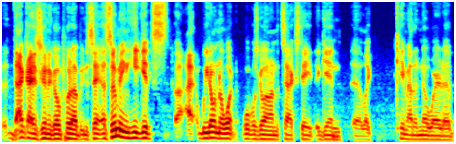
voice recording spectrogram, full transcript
that guy's going to go put up insane. Assuming he gets, I, we don't know what what was going on at Sac State again. Uh, like came out of nowhere to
